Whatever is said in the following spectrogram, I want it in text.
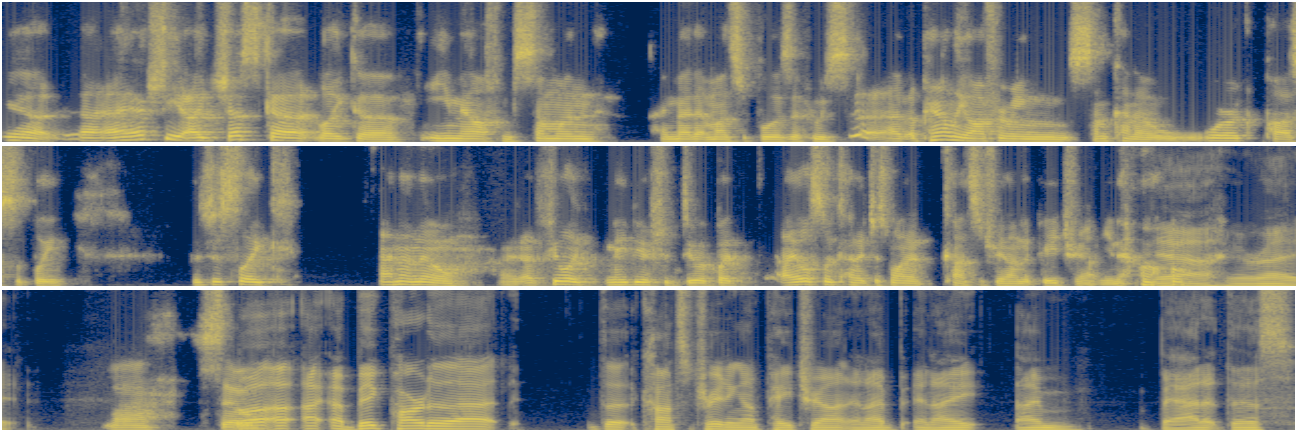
Yeah, I actually I just got like a email from someone I met at Monsterpalooza who's uh, apparently offering some kind of work, possibly. It's just like I don't know. I, feel like maybe I should do it, but I also kind of just want to concentrate on the Patreon, you know. yeah you're right Uh, so well a- a big part of that the concentrating on patreon and i and i i'm bad at this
